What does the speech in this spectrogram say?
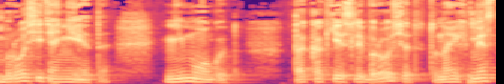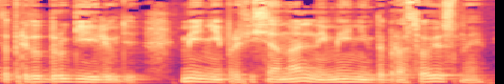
Бросить они это не могут, так как если бросят, то на их место придут другие люди, менее профессиональные, менее добросовестные,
